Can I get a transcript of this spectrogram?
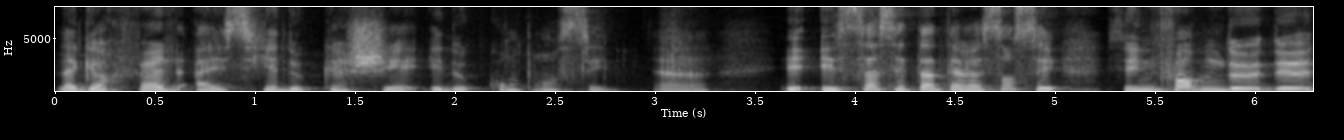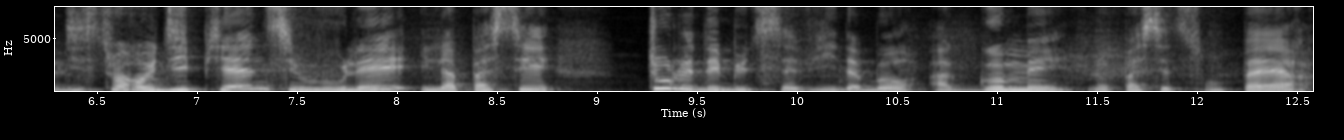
Lagerfeld a essayé de cacher et de compenser. Hein. Et, ça, c'est intéressant. C'est une forme d'histoire de, oedipienne, si vous voulez. Il a passé tout le début de sa vie d'abord à gommer le passé de son père,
